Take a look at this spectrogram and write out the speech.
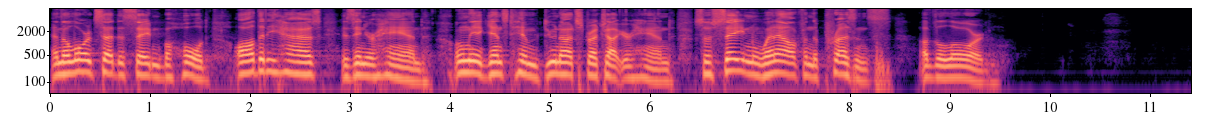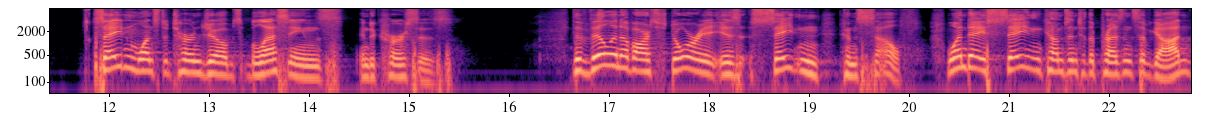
And the Lord said to Satan, Behold, all that he has is in your hand. Only against him do not stretch out your hand. So Satan went out from the presence of the Lord. Satan wants to turn Job's blessings into curses. The villain of our story is Satan himself. One day, Satan comes into the presence of God,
